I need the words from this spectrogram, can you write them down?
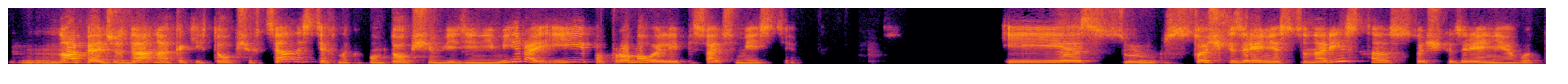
ну, опять же, да, на каких-то общих ценностях, на каком-то общем видении мира и попробовали писать вместе. И с, с точки зрения сценариста, с точки зрения вот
